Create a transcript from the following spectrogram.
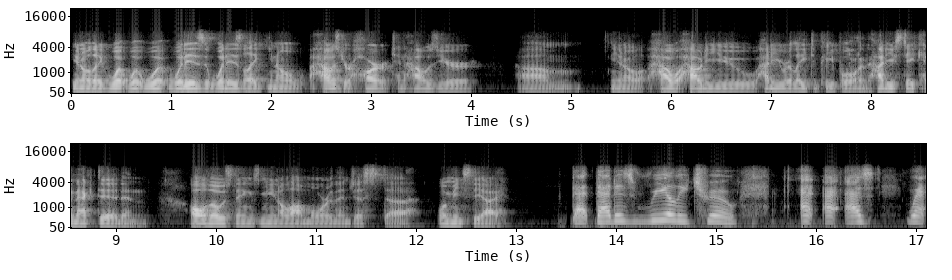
you know like what what what what is what is like you know how's your heart and how's your um you know how how do you how do you relate to people and how do you stay connected? And all those things mean a lot more than just uh, what meets the eye. That that is really true as when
